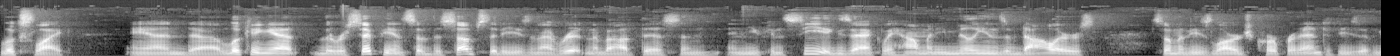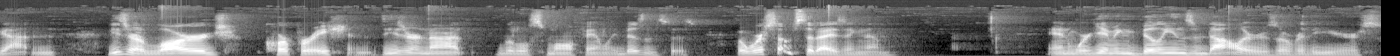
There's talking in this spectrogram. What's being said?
looks like. And uh, looking at the recipients of the subsidies, and I've written about this, and, and you can see exactly how many millions of dollars some of these large corporate entities have gotten. These are large corporations. These are not little small family businesses, but we're subsidizing them. And we're giving billions of dollars over the years.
